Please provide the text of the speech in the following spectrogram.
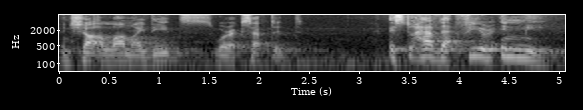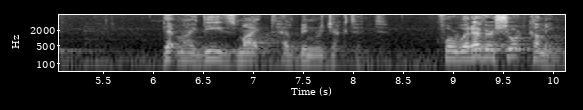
inshallah, my deeds were accepted is to have that fear in me that my deeds might have been rejected for whatever shortcoming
